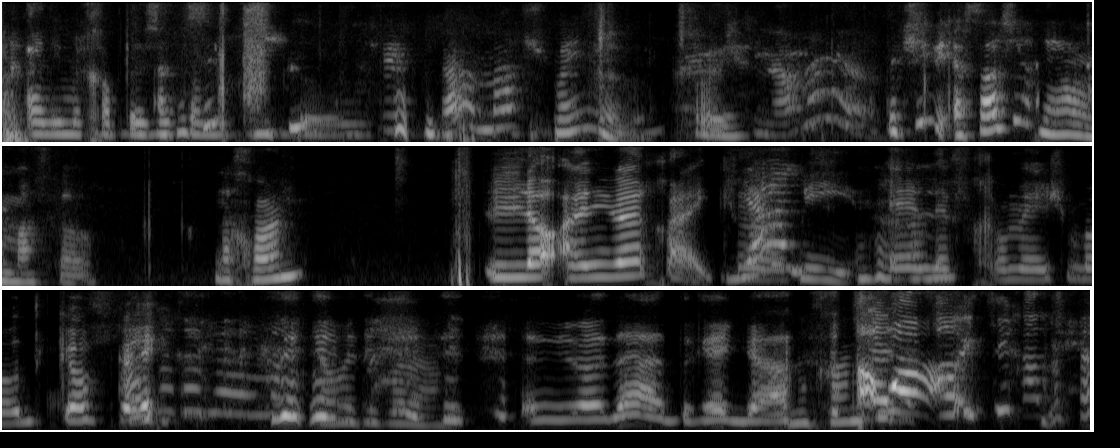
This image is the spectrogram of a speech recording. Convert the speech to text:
אני מחפשת את המחשב. מה השמעים הזה? תקשיבי, הסל שלך נראה ממש טוב. נכון? לא, אני לא יכולה לקנות יאללה. 1,500 קפה. כמה את יכולה? אני לא יודעת, רגע. נכון? אוי, סליחה.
